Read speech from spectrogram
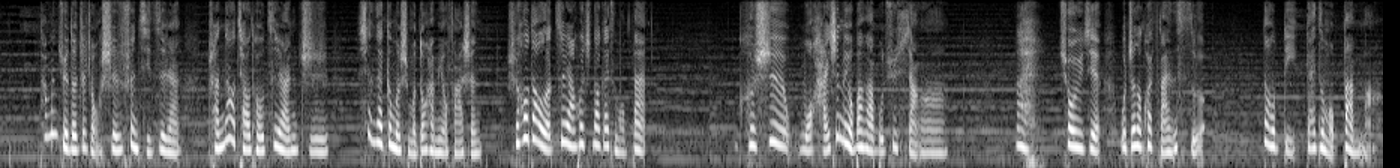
他们觉得这种事顺其自然，船到桥头自然直。现在根本什么都还没有发生，时候到了，自然会知道该怎么办。可是我还是没有办法不去想啊！哎，秋雨姐，我真的快烦死了，到底该怎么办嘛？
